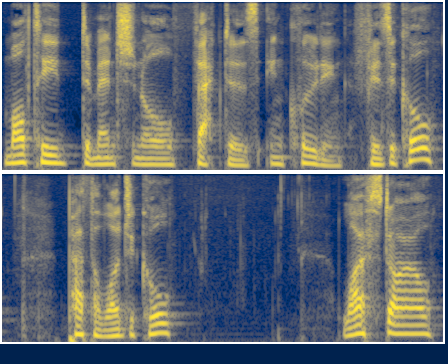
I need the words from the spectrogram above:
multi-dimensional factors including physical, pathological, lifestyle,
